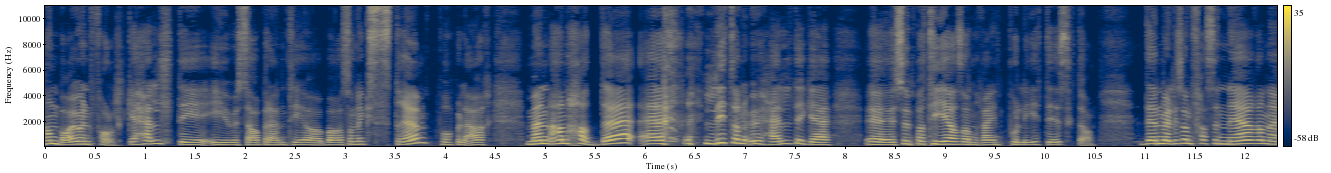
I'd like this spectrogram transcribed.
Han var jo en folkehelt i, i USA på den tida, bare sånn ekstremt populær. Men han hadde eh, litt sånn uheldige eh, sympatier sånn rent politisk, da. Det er en veldig sånn fascinerende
